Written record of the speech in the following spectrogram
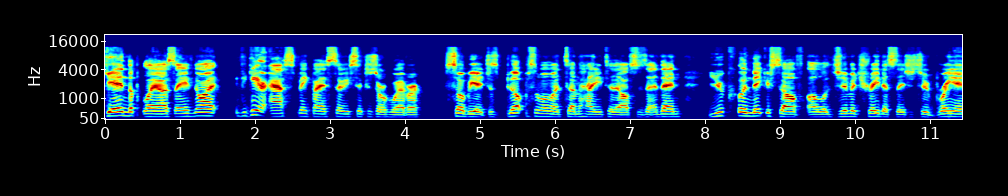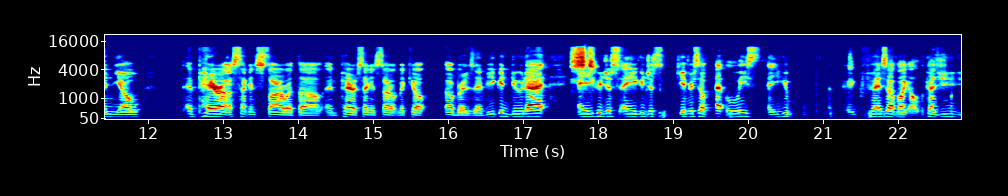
get in the playoffs. And know what? If you get your ass spanked by the 76ers or whoever so be it. Just build up some momentum heading to the offseason. And then you could make yourself a legitimate trade destination to bring in, you know, and pair a second star with um and pair a second star with Mikal uh, Bridges. And if you can do that, and you could just and you could just give yourself at least and you could put yourself like oh, because you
